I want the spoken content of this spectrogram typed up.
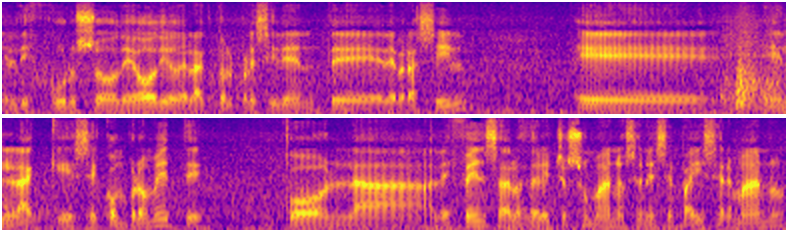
el discurso de odio del actual presidente de Brasil, eh, en la que se compromete con la defensa de los derechos humanos en ese país hermano,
